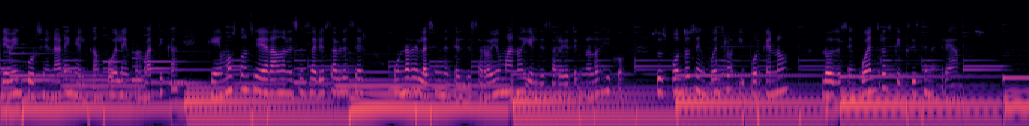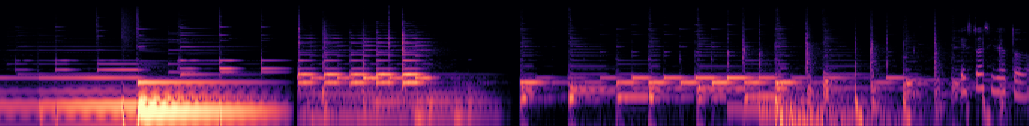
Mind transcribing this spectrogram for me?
debe incursionar en el campo de la informática que hemos considerado necesario establecer una relación entre el desarrollo humano y el desarrollo tecnológico, sus puntos de encuentro y, por qué no, los desencuentros que existen entre ambos. Esto ha sido todo.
